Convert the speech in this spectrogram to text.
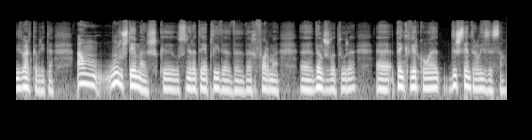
Eduardo Cabrita, há um, um dos temas que o senhor até apelida da, reforma uh, da legislatura uh, tem que ver com a descentralização.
